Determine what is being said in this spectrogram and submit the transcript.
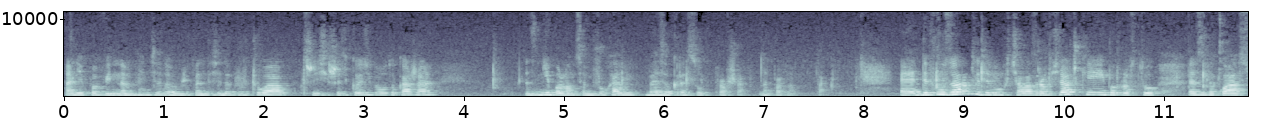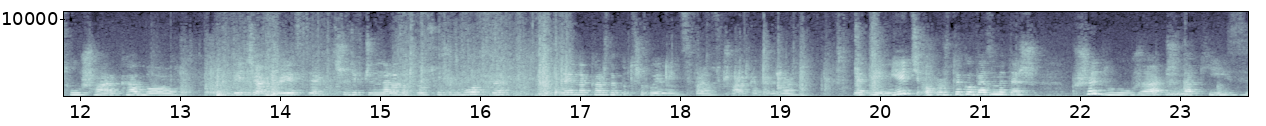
a nie powinnam, będzie dobrze, będę się dobrze czuła, 36 godzin w autokarze z niebolącym brzuchem, bez okresu, proszę, na pewno, tak. E, dyfuzor, gdybym chciała zrobić loczki i po prostu zwykła suszarka, bo wiecie jak to jest, jak trzy dziewczyny naraz zaczną suszyć włosy, to jednak każda potrzebuje mieć swoją suszarkę, także lepiej mieć. Oprócz tego wezmę też przedłużacz taki z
